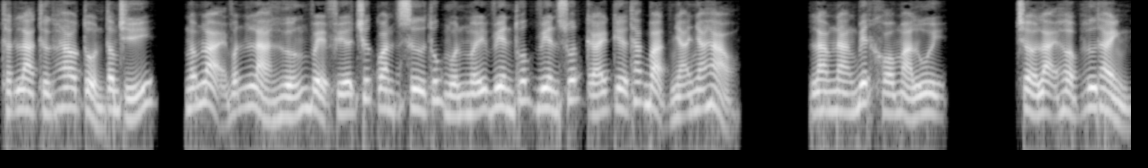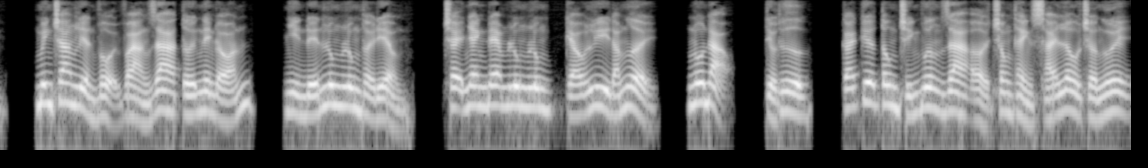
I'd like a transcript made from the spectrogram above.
thật là thực hao tổn tâm trí, ngẫm lại vẫn là hướng về phía trước quan sư thúc muốn mấy viên thuốc viên suốt cái kia thác bạt nhã nhã hảo. Làm nàng biết khó mà lui. Trở lại hợp hư thành, Minh Trang liền vội vàng ra tới nghênh đón, nhìn đến lung lung thời điểm, chạy nhanh đem lung lung kéo ly đám người, nôn đạo, tiểu thư, cái kia tông chính vương ra ở trong thành sái lâu chờ ngươi.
